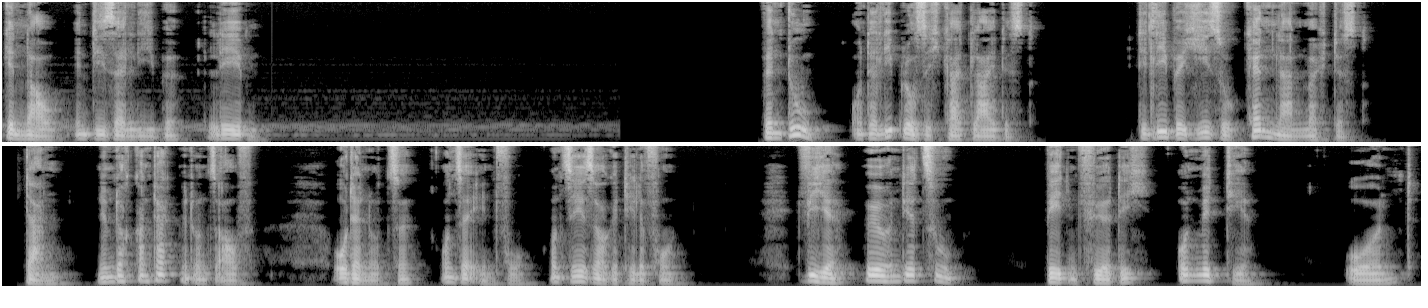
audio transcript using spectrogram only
genau in dieser Liebe leben. Wenn du unter Lieblosigkeit leidest, die Liebe Jesu kennenlernen möchtest, dann nimm doch Kontakt mit uns auf oder nutze unser Info- und Seelsorgetelefon. Wir hören dir zu, beten für dich und mit dir und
